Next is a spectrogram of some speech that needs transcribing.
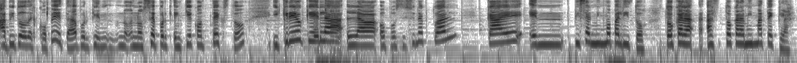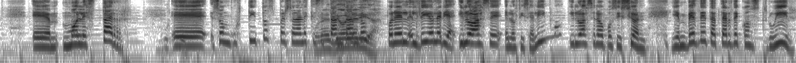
apito de escopeta, porque no, no sé por, en qué contexto. Y creo que la, la oposición actual cae en, pisa el mismo palito, toca la, haz- toca la misma tecla. Eh, molestar. Eh, son gustitos personales que Poner se están dando. Poner el, la herida. Y lo hace el oficialismo y lo hace la oposición. Y en vez de tratar de construir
